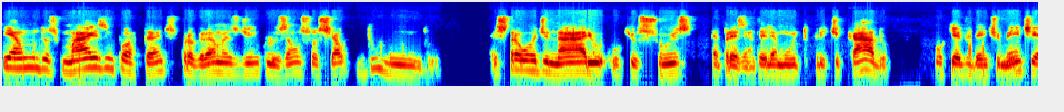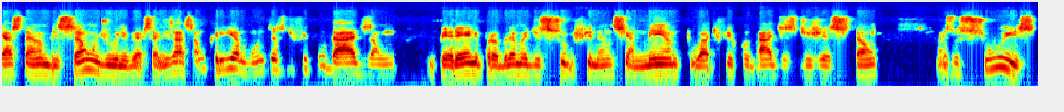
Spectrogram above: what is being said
que é um dos mais importantes programas de inclusão social do mundo. Extraordinário o que o SUS representa. Ele é muito criticado, porque, evidentemente, esta ambição de universalização cria muitas dificuldades. Há um, um perene problema de subfinanciamento, há dificuldades de gestão. Mas o SUS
